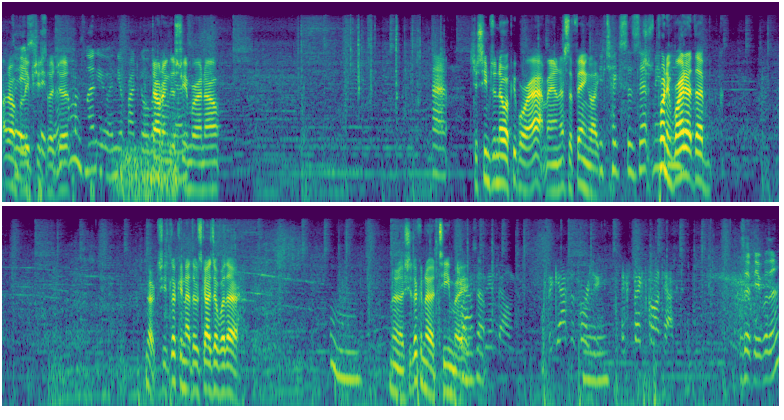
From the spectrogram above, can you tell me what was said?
I don't Hey, believe she's legit. Someone's letting in your front door. Doubting the you guys. streamer right now. Uh, Just seems to know where people are at, man. That's the thing. he Like, takes the zip. she's maybe? pointing right at the. Look, she's looking at those guys over there. Hmm. No, no, she's looking at her teammate. He's up. The gas is Maybe. merging. Expect contact. Is there people there?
